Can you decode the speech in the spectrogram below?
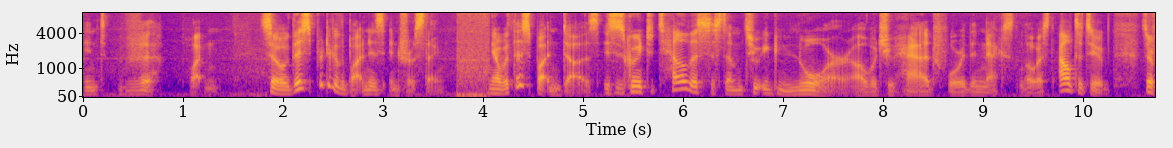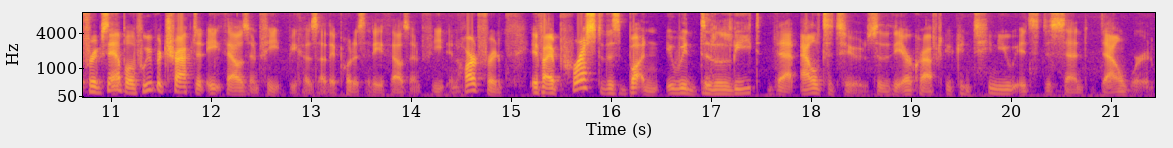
Int V button. So this particular button is interesting. Now what this button does is it's going to tell the system to ignore uh, what you had for the next lowest altitude. So for example, if we were trapped at 8,000 feet, because uh, they put us at 8,000 feet in Hartford, if I pressed this button, it would delete that altitude so that the aircraft could continue its descent downward.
